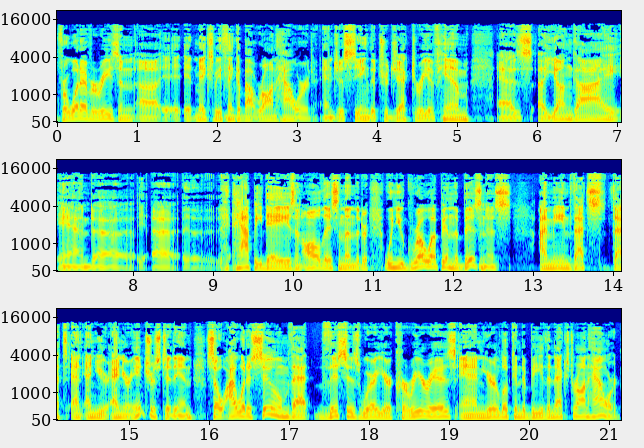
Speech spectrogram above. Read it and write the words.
for whatever reason, uh, it, it, makes me think about Ron Howard and just seeing the trajectory of him as a young guy and uh, uh, happy days and all this, and then the when you grow up in the business. I mean, that's that's and, and you're and you're interested in. So I would assume that this is where your career is, and you're looking to be the next Ron Howard.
